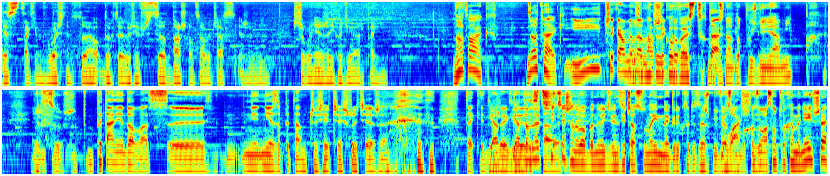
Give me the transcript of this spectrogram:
jest takim głośnym tytułem, do którego się wszyscy odnoszą cały czas, jeżeli, szczególnie jeżeli chodzi o RPG. No tak. No tak, i czekamy Możemy na wasze... tylko ko- westchnąć tak. nad opóźnieniami. I cóż. Pytanie do was. y, Nie, nie zapytam, czy się cieszycie, że takie Ja, duże ja gry tam nawet zostały. się cieszę, no bo będę mieć więcej czasu na inne gry, które też mi wiosną Właśnie. wychodzą, a są trochę mniejsze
